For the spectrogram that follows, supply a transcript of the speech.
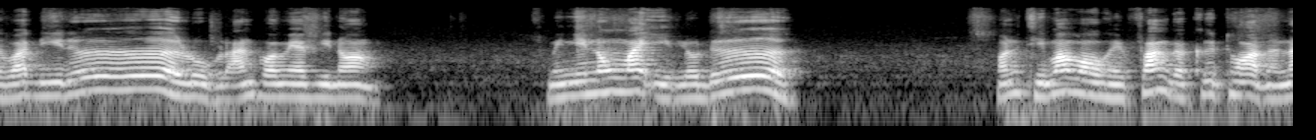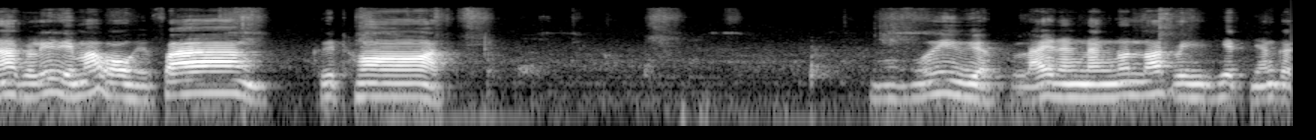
สวัสดีเด้อลูกหลานพ่อแม่พี่น้องไม่งี้น้องมาอีกแล้วเด้อมันที่มาเว้าให้ฟังก็คือทอดนะนะก็เลยได้มาเว้าให้ฟัง คือทอดเฮ้ยเวียกหลายนางๆนอนๆไปเฮ็ดยังก็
